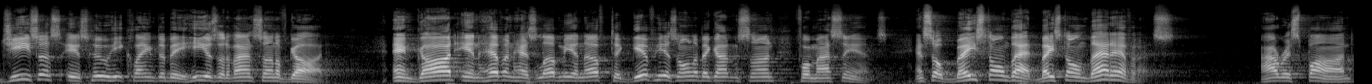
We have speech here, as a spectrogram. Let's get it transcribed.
Jesus is who he claimed to be. He is the divine Son of God. And God in heaven has loved me enough to give his only begotten Son for my sins. And so, based on that, based on that evidence, I respond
